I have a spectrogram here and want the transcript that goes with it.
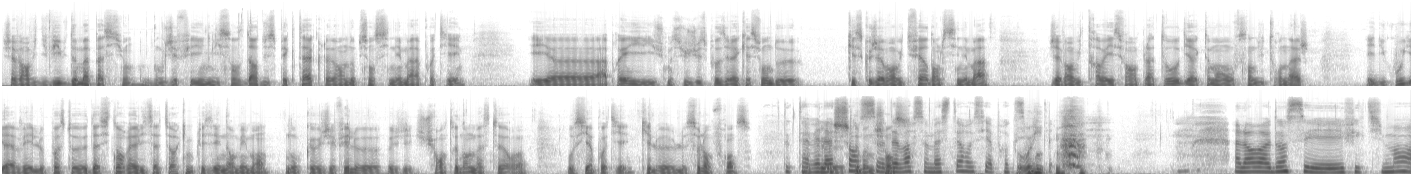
j'avais envie de vivre de ma passion. Donc j'ai fait une licence d'art du spectacle en option cinéma à Poitiers. Et euh, après, je me suis juste posé la question de qu'est-ce que j'avais envie de faire dans le cinéma. J'avais envie de travailler sur un plateau directement au sein du tournage. Et du coup, il y avait le poste d'assistant réalisateur qui me plaisait énormément. Donc euh, j'ai fait le, je suis rentré dans le master euh, aussi à Poitiers, qui est le, seul en France. Donc tu avais la chance, d'avoir ce master aussi à proximité. Oui. Alors, dans ces effectivement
